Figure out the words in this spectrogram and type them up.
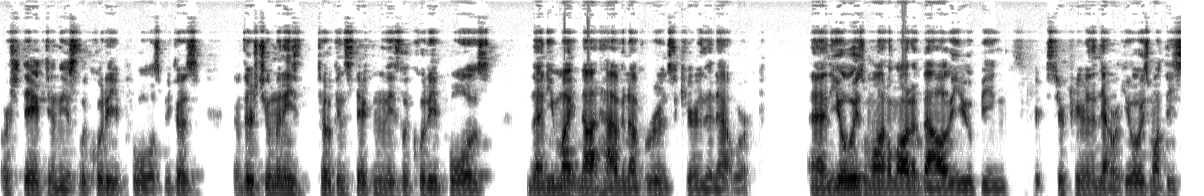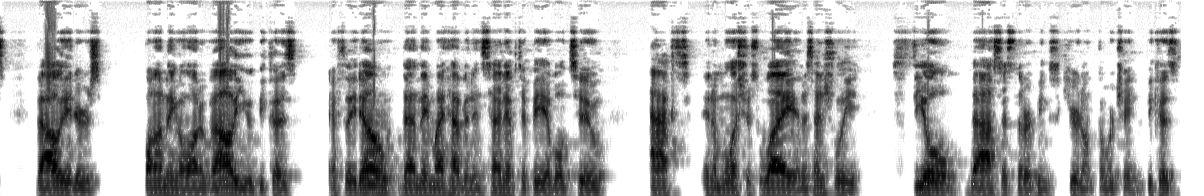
or staked in these liquidity pools because if there's too many tokens staked in these liquidity pools, then you might not have enough Rune securing the network. And you always want a lot of value being securing the network. You always want these validators bonding a lot of value because if they don't, then they might have an incentive to be able to act in a malicious way and essentially steal the assets that are being secured on Thorchain because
